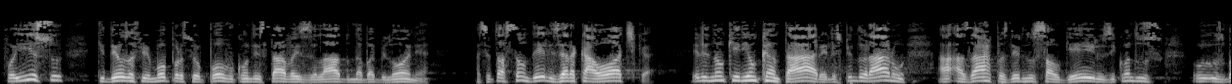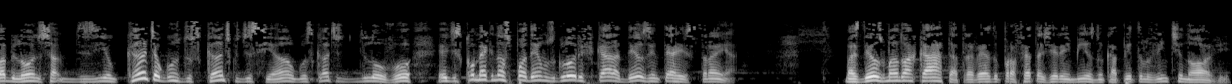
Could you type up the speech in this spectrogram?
Foi isso que Deus afirmou para o seu povo quando estava exilado na Babilônia. A situação deles era caótica. Eles não queriam cantar, eles penduraram as harpas deles nos salgueiros, e quando os, os babilônios diziam, cante alguns dos cânticos de Sião, alguns cânticos de louvor, ele diz, como é que nós podemos glorificar a Deus em terra estranha? Mas Deus manda uma carta através do profeta Jeremias no capítulo 29.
